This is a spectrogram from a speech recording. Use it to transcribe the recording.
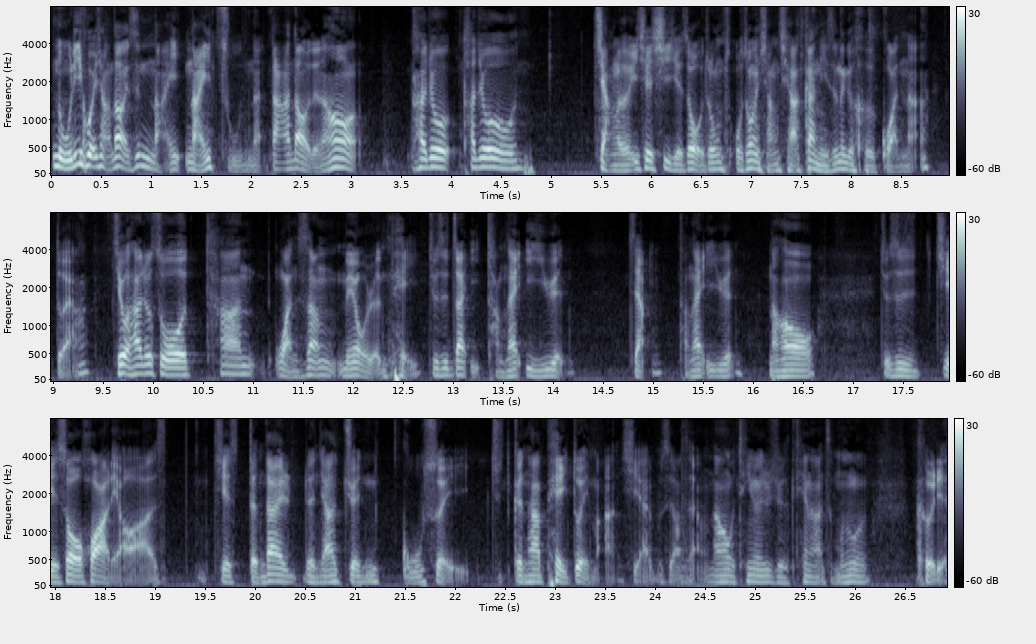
努力回想到底是哪一哪一组哪搭到的，然后他就他就讲了一些细节之后，我终我终于想起来，干你是那个荷官呐、啊。对啊，结果他就说他晚上没有人陪，就是在躺在医院，这样躺在医院，然后就是接受化疗啊，接等待人家捐骨髓，就跟他配对嘛，血癌不是要这样。然后我听了就觉得天哪，怎么那么可怜，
